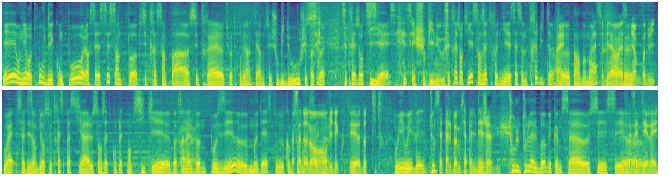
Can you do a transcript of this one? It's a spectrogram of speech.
Et on y retrouve des compos. Alors c'est assez synth pop, c'est très sympa, c'est très, tu vas trouver un terme, c'est choubidou, je sais pas quoi. C'est très gentillet. C'est choupidou. C'est très gentillet sans être niais. Ça sonne très Beatles par moment. c'est bien, c'est bien produit. Ouais, ça a des ambiances très spatiales sans être complètement psyché. Bref, c'est un album posé, modeste, comme ça. Bah, ça donne envie d'écouter d'autres titres oui, oui. Mais tout cet album s'appelle Déjà Vu. Tout, tout l'album est comme ça. Euh, c'est très euh, éthéré.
